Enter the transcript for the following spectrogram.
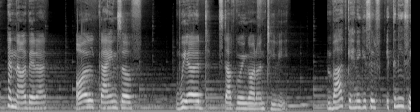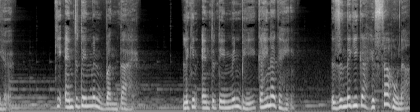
and now there are all kinds of weird stuff going on on TV. बात कहने की सिर्फ़ इतनी सी है कि एंटरटेनमेंट बनता है। लेकिन एंटरटेनमेंट भी कहीं ना कहीं ज़िंदगी का हिस्सा होना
